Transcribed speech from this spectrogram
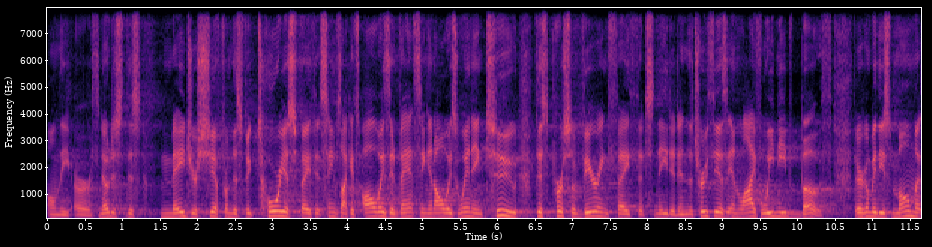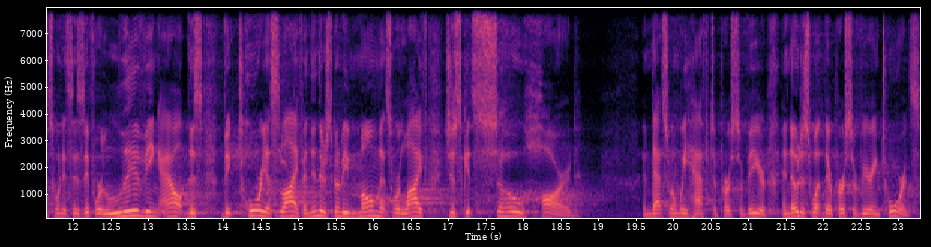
on the earth. Notice this major shift from this victorious faith, it seems like it's always advancing and always winning, to this persevering faith that's needed. And the truth is, in life, we need both. There are going to be these moments when it's as if we're living out this victorious life, and then there's going to be moments where life just gets so hard and that's when we have to persevere. And notice what they're persevering towards.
